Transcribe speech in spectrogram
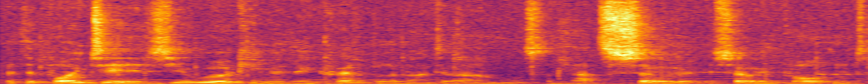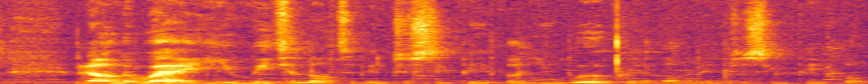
But the point is, you're working with an incredible amount of animals, and that's so so important. And on the way, you meet a lot of interesting people. You work with a lot of interesting people,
